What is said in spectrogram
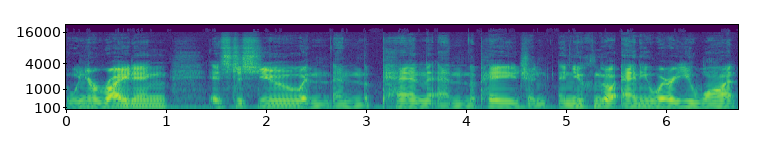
when you're writing, it's just you and and the pen and the page, and and you can go anywhere you want.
